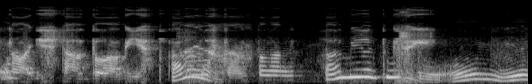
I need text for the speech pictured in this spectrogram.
No, ahí están todavía. Ah, Ahí están todavía. ah, mira tú. Uy, mira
